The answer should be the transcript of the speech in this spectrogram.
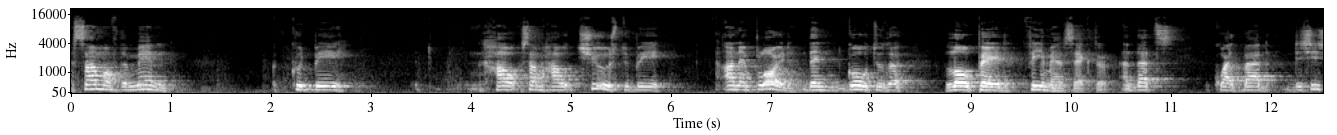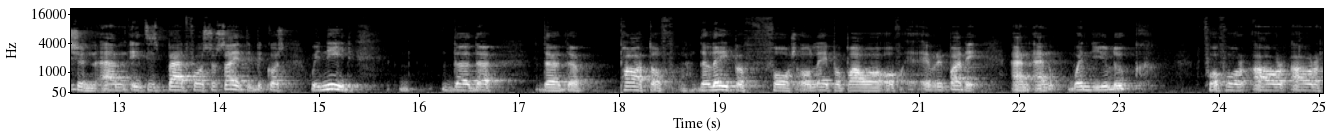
some of the men could be how somehow choose to be unemployed then go to the low paid female sector. And that's quite bad decision and it is bad for society because we need the the the, the part of the labor force or labor power of everybody. And, and when you look for, for our, our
